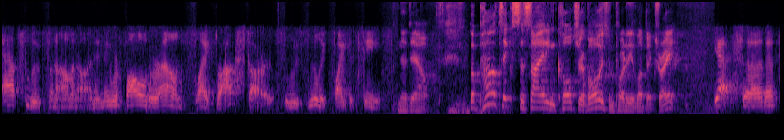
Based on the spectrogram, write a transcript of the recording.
absolute phenomenon, and they were followed around like rock stars. It was really quite the scene. No doubt. But politics, society, and culture have always been part of the Olympics, right? Yes, uh, that's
